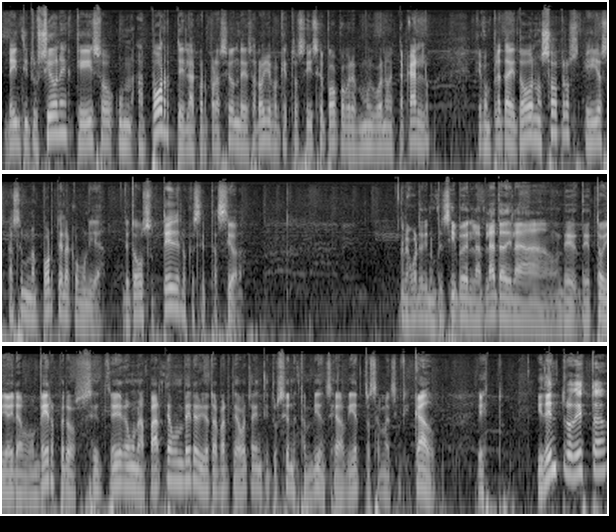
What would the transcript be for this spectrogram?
de instituciones que hizo un aporte la Corporación de Desarrollo, porque esto se dice poco, pero es muy bueno destacarlo, que con plata de todos nosotros ellos hacen un aporte a la comunidad, de todos ustedes los que se estacionan. Recuerdo que en un principio la plata de, la, de, esto iba a ir a bomberos, pero se entrega una parte a bomberos y otra parte a otras instituciones también. Se ha abierto, se ha masificado esto. Y dentro de esta,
